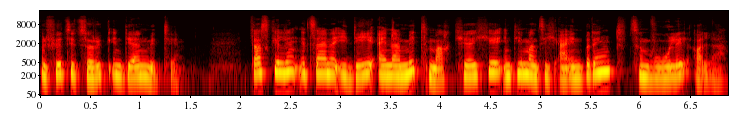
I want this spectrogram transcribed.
und führt sie zurück in deren Mitte. Das gelingt mit seiner Idee einer Mitmachkirche, in die man sich einbringt, zum Wohle aller.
